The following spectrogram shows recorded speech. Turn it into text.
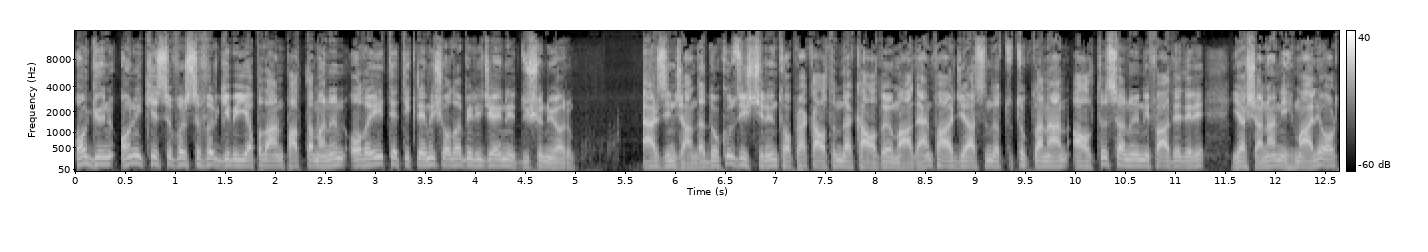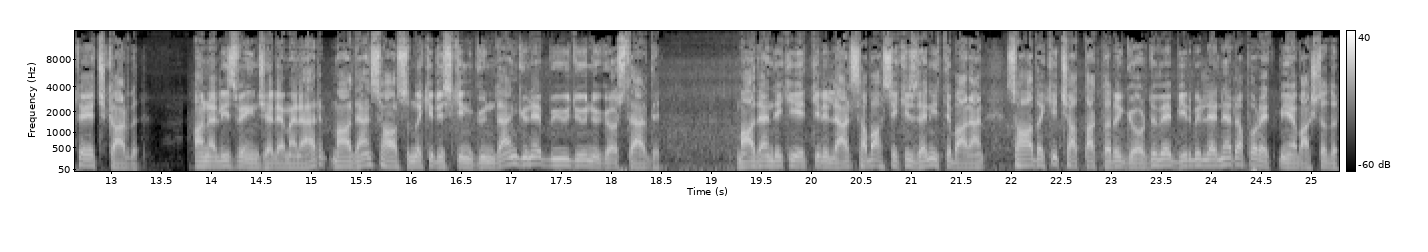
O gün 12.00 gibi yapılan patlamanın olayı tetiklemiş olabileceğini düşünüyorum. Erzincan'da 9 işçinin toprak altında kaldığı maden faciasında tutuklanan 6 sanığın ifadeleri yaşanan ihmali ortaya çıkardı. Analiz ve incelemeler maden sahasındaki riskin günden güne büyüdüğünü gösterdi. Madendeki yetkililer sabah 8'den itibaren sahadaki çatlakları gördü ve birbirlerine rapor etmeye başladı.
